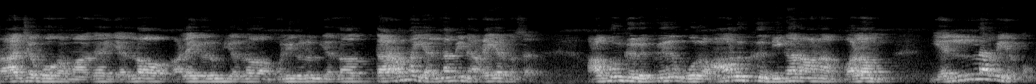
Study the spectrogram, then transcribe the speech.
ராஜபோகமாக எல்லா கலைகளும் எல்லா மொழிகளும் எல்லா திறமை எல்லாமே நிறைய இருக்கும் சார். அவங்களுக்கு ஒரு ஆணுக்கு நிகரான பலம் எல்லாமே இருக்கும்.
